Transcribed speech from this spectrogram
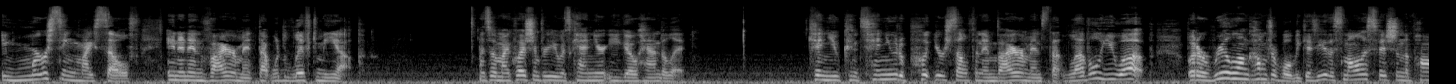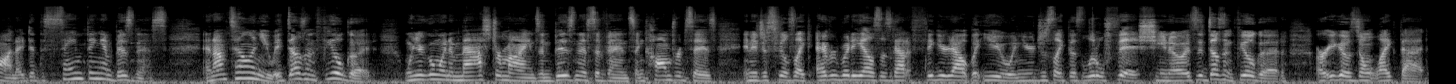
immersing myself in an environment that would lift me up. And so my question for you is can your ego handle it? Can you continue to put yourself in environments that level you up but are real uncomfortable because you're the smallest fish in the pond? I did the same thing in business. And I'm telling you, it doesn't feel good when you're going to masterminds and business events and conferences and it just feels like everybody else has got it figured out but you and you're just like this little fish, you know, it's, it doesn't feel good. Our egos don't like that.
